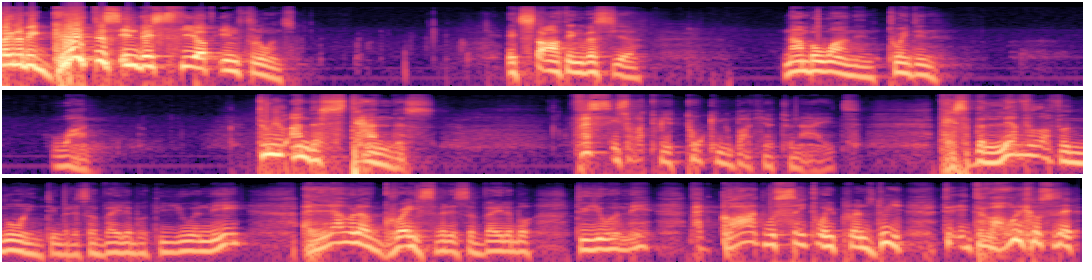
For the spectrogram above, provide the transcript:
They're going to be greatest in this sphere of influence. It's starting this year. Number one in 21. Do you understand this? This is what we're talking about here tonight. There's the level of anointing that is available to you and me, a level of grace that is available to you and me. That God will say to a prince, Do you, the Holy Ghost say,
